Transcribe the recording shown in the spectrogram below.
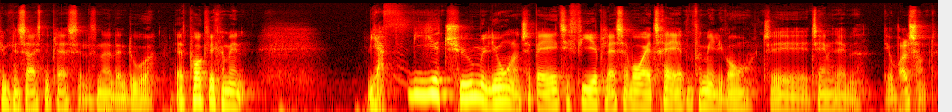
15-16. plads, eller sådan noget, den duer. Lad os prøve at klikke ham ind. Vi har 24 millioner tilbage til fire pladser, hvor jeg tre af dem formentlig går til, til angrebet. Det er jo voldsomt.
